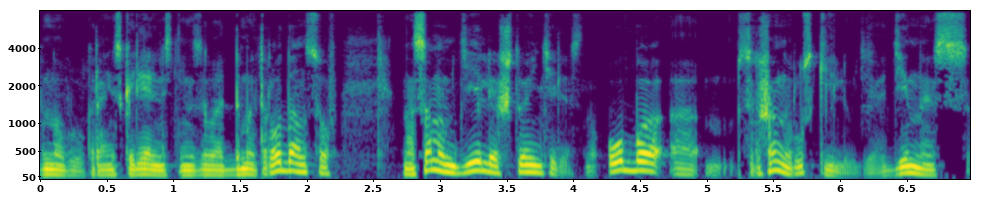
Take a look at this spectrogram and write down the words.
в новой украинской реальности называют, Дмитро Донцов. На самом деле, что интересно, оба совершенно русские люди. Один из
